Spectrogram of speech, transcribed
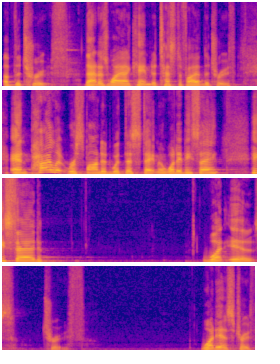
of the truth. That is why I came to testify of the truth. And Pilate responded with this statement. What did he say? He said, what is truth? What is truth?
